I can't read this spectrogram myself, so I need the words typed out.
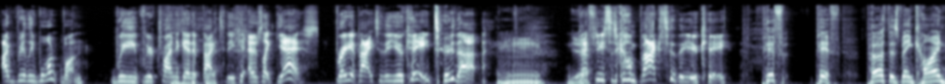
"I really want one. We we're trying to get it back to the UK." I was like, "Yes, bring it back to the UK. Do that. Mm, yeah. Piff needs to come back to the UK." Piff, Piff, Perth has been kind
